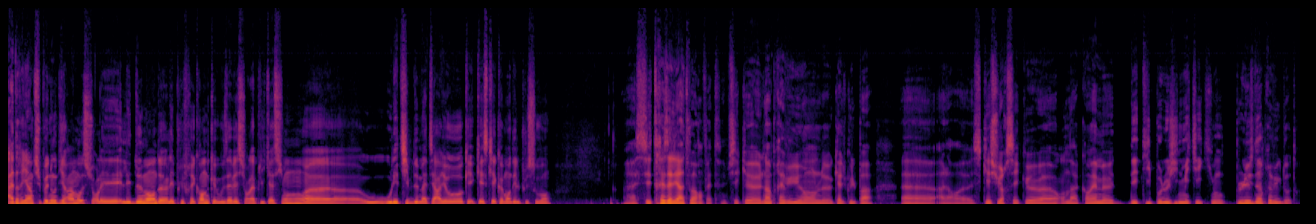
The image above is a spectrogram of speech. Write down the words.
Adrien, tu peux nous dire un mot sur les, les demandes les plus fréquentes que vous avez sur l'application euh, ou, ou les types de matériaux? Qu'est- Qu'est-ce qui est commandé le plus souvent? Euh, C'est très aléatoire en fait. C'est que l'imprévu, on ne le calcule pas. Euh, alors, euh, ce qui est sûr, c'est qu'on a quand même euh, des typologies de métiers qui ont plus d'imprévus que d'autres.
